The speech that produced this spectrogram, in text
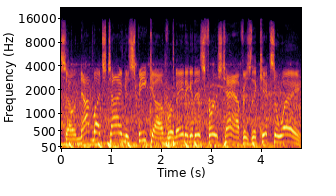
So not much time to speak of remaining in this first half as the kick's away.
